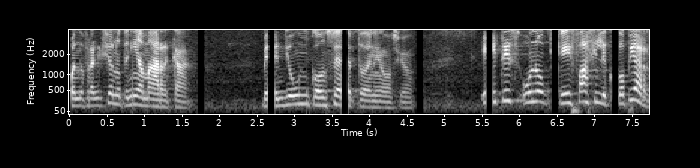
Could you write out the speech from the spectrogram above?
cuando franquició no tenía marca, vendió un concepto de negocio. Este es uno que es fácil de copiar.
